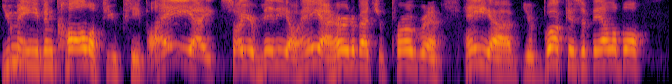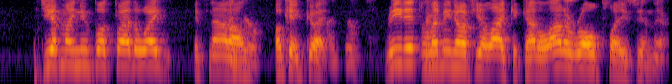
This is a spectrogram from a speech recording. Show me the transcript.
you may even call a few people. Hey, I saw your video. Hey, I heard about your program. Hey, uh, your book is available. Do you have my new book, by the way? If not, I will. Okay, good. I do. Read it and Thanks. let me know if you like it. Got a lot of role plays in there.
